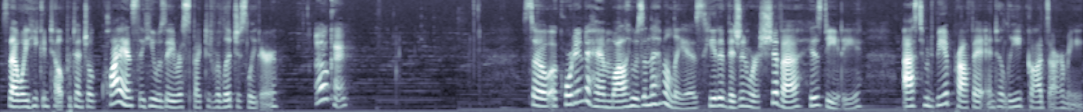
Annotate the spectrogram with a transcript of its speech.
so that way he can tell potential clients that he was a respected religious leader. Okay. So, according to him, while he was in the Himalayas, he had a vision where Shiva, his deity, asked him to be a prophet and to lead God's army.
